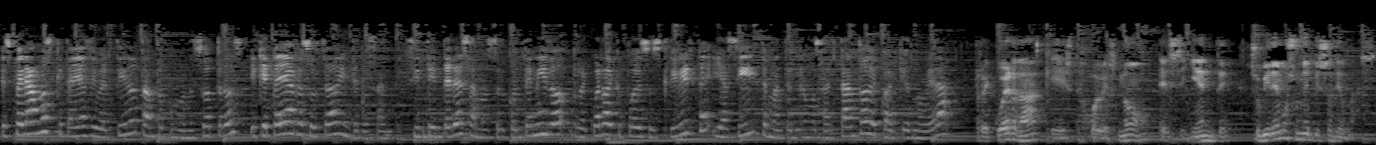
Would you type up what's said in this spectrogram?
Esperamos que te hayas divertido tanto como nosotros y que te haya resultado interesante. Si te interesa nuestro contenido, recuerda que puedes suscribirte y así te mantendremos al tanto de cualquier novedad. Recuerda que este jueves no, el siguiente, subiremos un episodio más.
